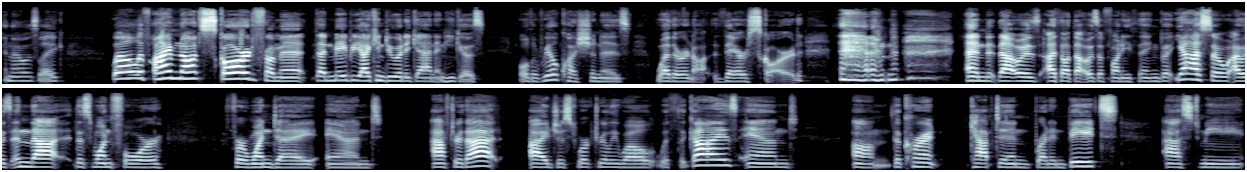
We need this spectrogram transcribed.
And I was like, well, if I'm not scarred from it, then maybe I can do it again. And he goes, well, the real question is whether or not they're scarred. and, and that was, I thought that was a funny thing. But yeah, so I was in that, this one four for one day. And after that, I just worked really well with the guys. And um, the current captain, Brennan Bates, asked me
